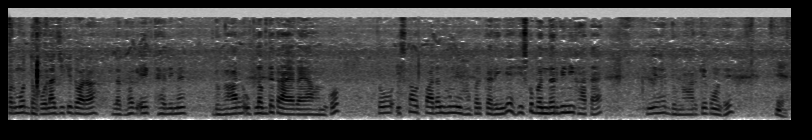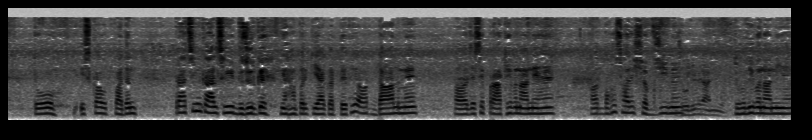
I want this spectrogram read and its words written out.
प्रमोद धपोला जी के द्वारा लगभग एक थैली में धुनार उपलब्ध कराया गया हमको। तो इसका उत्पादन हम यहाँ पर करेंगे। इसको बंदर भी नहीं खाता है। ये है धुनार के पौधे। तो इसका उत्पादन प्राचीन काल से ही बुज़ुर्ग यहाँ पर किया करते थे और दाल में जैसे पराठे बनाने हैं और बहुत सारी सब्ज़ी में झोली बनानी है। झोली बनानी है।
